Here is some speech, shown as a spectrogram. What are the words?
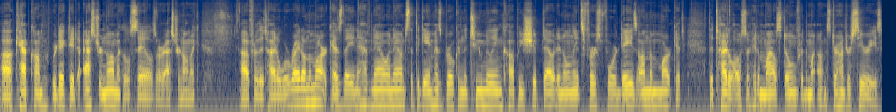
Uh, Capcom, who predicted astronomical sales, or astronomic, uh, for the title, were right on the mark, as they have now announced that the game has broken the 2 million copies shipped out in only its first four days on the market. The title also hit a milestone for the Monster Hunter series,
